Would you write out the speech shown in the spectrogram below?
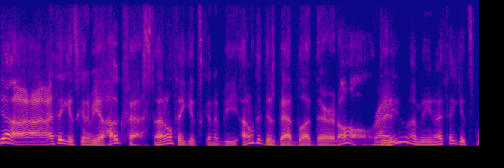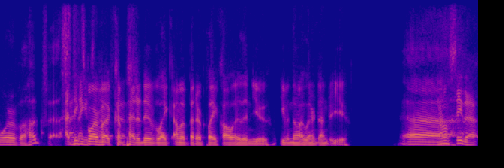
Yeah, I, I think it's going to be a hug fest. I don't think it's going to be. I don't think there's bad blood there at all. Right. Do you? I mean, I think it's more of a hug fest. I think it's more of a competitive. Like I'm a better play caller than you, even though I learned under you. Uh, I don't see that.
